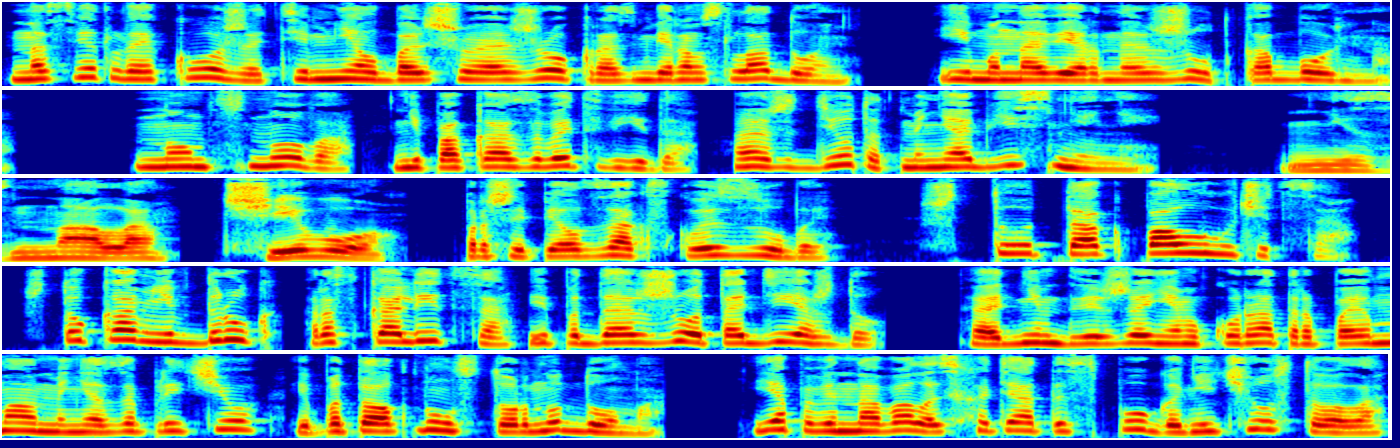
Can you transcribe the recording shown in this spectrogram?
на светлой коже темнел большой ожог размером с ладонь. Ему, наверное, жутко больно. Но он снова не показывает вида, а ждет от меня объяснений. «Не знала. Чего?» — прошипел Зак сквозь зубы. «Что так получится? Что камень вдруг раскалится и подожжет одежду?» Одним движением куратор поймал меня за плечо и потолкнул в сторону дома. Я повиновалась, хотя от испуга не чувствовала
